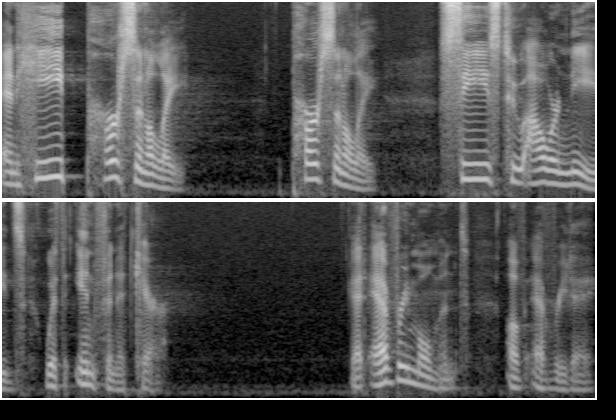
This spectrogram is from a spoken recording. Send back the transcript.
and he personally, personally sees to our needs with infinite care at every moment of every day.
